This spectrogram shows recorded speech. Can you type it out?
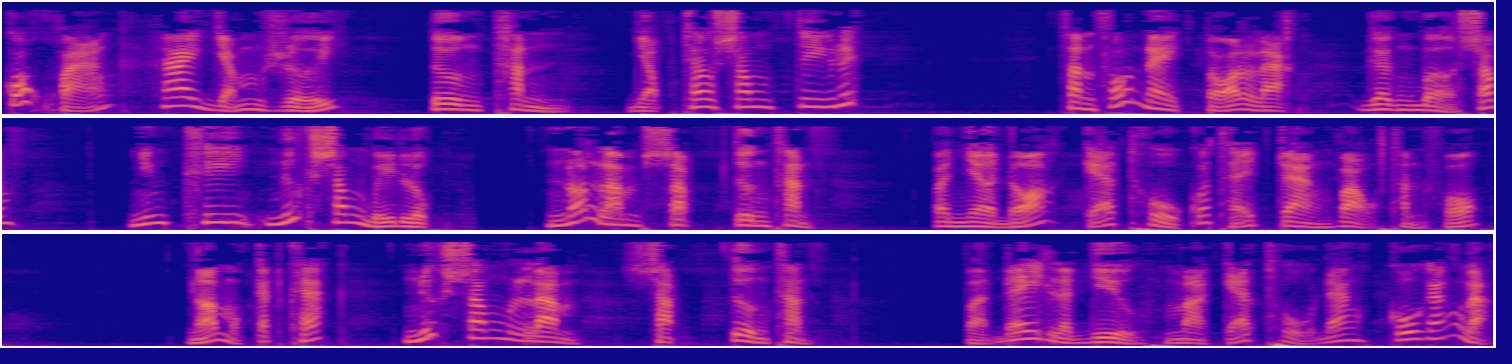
Có khoảng hai dặm rưỡi tường thành dọc theo sông Tigris. Thành phố này tọa lạc gần bờ sông, nhưng khi nước sông bị lụt, nó làm sập tường thành, và nhờ đó kẻ thù có thể tràn vào thành phố. Nói một cách khác, nước sông làm sập tường thành, và đây là điều mà kẻ thù đang cố gắng làm.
